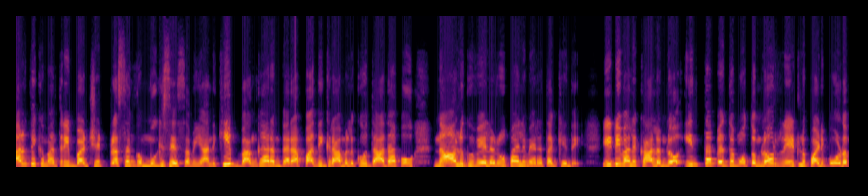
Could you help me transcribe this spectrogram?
ఆర్థిక మంత్రి బడ్జెట్ ప్రసంగం ముగిసే సమయానికి బంగారం ధర పది గ్రాములకు దాదాపు నాలుగు వేల రూపాయల మేర తగ్గింది. ఇటీవల కాలంలో ఇంత పెద్ద మొత్తంలో రేట్లు పడిపోవడం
